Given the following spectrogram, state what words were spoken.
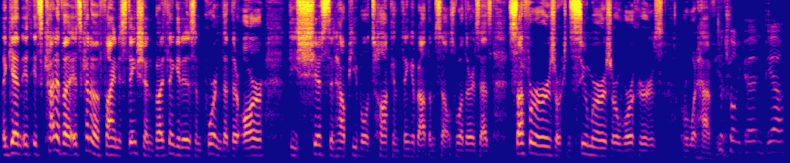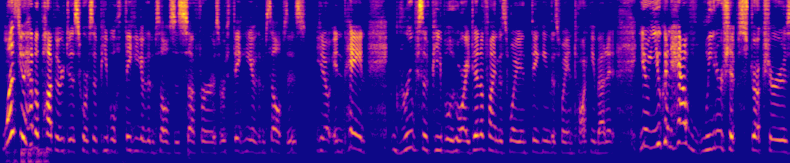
again it, it's kind of a it's kind of a fine distinction but i think it is important that there are these shifts in how people talk and think about themselves whether it's as sufferers or consumers or workers or what have you That's really good. Yeah. Once you have a popular discourse of people thinking of themselves as sufferers or thinking of themselves as, you know, in pain, groups of people who are identifying this way and thinking this way and talking about it, you know, you can have leadership structures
